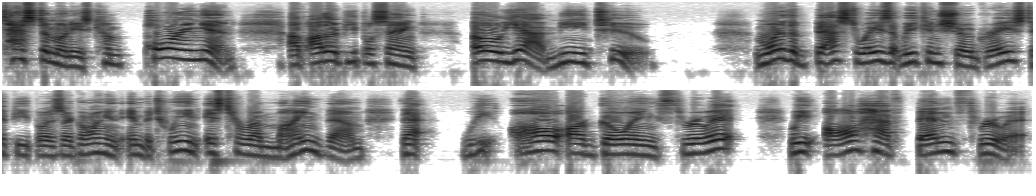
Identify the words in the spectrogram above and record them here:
testimonies come pouring in of other people saying, Oh, yeah, me too. One of the best ways that we can show grace to people as they're going in, in between is to remind them that we all are going through it. We all have been through it.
